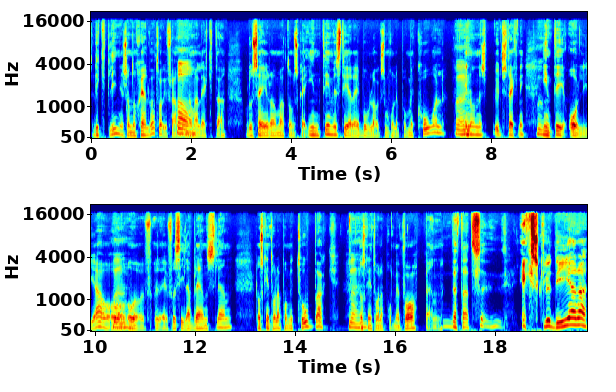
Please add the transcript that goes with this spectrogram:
riktlinjer som de själva har tagit fram Ja. inom Alecta. Och då säger de att de ska inte investera i bolag som håller på med kol Nej. i någon utsträckning. Mm. Inte i olja och, och, och f- fossila bränslen. De ska inte hålla på med tobak. Nej. De ska inte hålla på med vapen. Detta att exkludera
